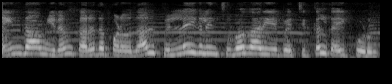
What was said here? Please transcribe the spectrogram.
ஐந்தாம் இடம் கருதப்படுவதால் பிள்ளைகளின் சுபகாரிய பேச்சுக்கள் கைகூடும்.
